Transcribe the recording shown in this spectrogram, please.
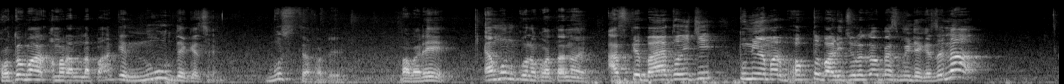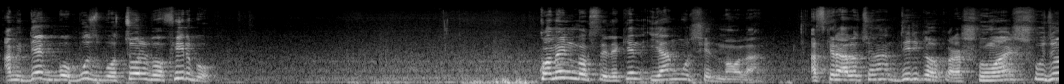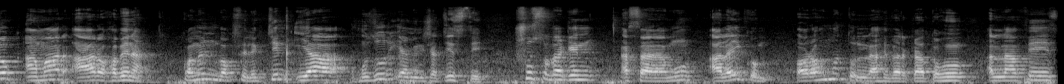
কতবার আমার আল্লাহ পাকে নূর দেখেছেন? বুঝতে হবে। বাবা রে এমন কোনো কথা নয়। আজকে বায়াত হয়েছি, তুমি আমার ভক্ত বাড়ি চলে যাও, ব্যাস মিটে গেছে। না, আমি দেখব, বুঝব, চলবো, ফিরবো। কমেন্ট বক্সে লেখেন, ইয়া মুর্শিদ মাওলা, আজকের আলোচনা দীর্ঘ করার সময়, সুযোগ আমার আর হবে না। কমেন্ট বক্সে লিখছেন, ইয়া হুজুর ইয়ামিন শাহ চিস্তি সুস্থ থাকেন, আসসালামু আলাইকুম আ রহমতুল্লাহ বারকাতহ। আল্লাহ হাফিজ।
